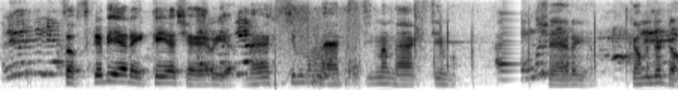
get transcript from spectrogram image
പള്ളി വരുന്നില്ല സബ്സ്ക്രൈബ് ചെയ്യുക ലൈക്ക് ചെയ്യുക ഷെയർ ചെയ്യുക മാക്സിമം മാക്സിമം മാക്സിമം ഷെയർ ചെയ്യുക കമന്റ് ഇട്ടോ?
